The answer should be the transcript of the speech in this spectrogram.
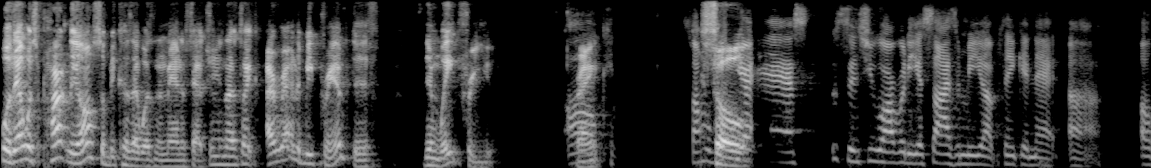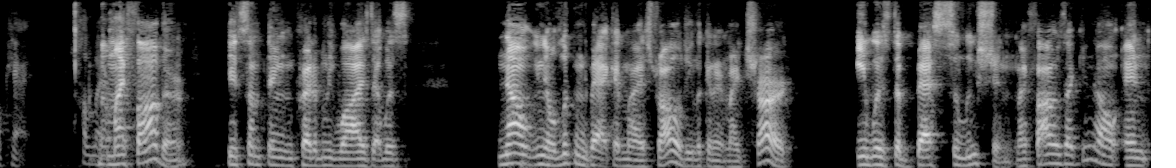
Well, that was partly also because I wasn't a man of stature. You know, it's like I'd rather be preemptive than wait for you. Right. Okay. So I'm gonna So- your ass since you already are sizing me up, thinking that. uh Okay. But Hilarious. my father did something incredibly wise that was now, you know, looking back at my astrology, looking at my chart, it was the best solution. My father was like, you know, and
